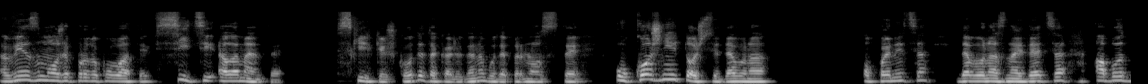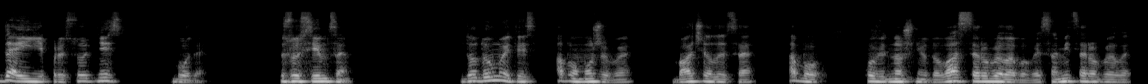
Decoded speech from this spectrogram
він зможе продукувати всі ці елементи, скільки шкоди така людина буде приносити у кожній точці, де вона опиниться, де вона знайдеться, або де її присутність буде. З усім цим. Додумайтесь, або, може, ви бачили це, або по відношенню до вас це робили, або ви самі це робили.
